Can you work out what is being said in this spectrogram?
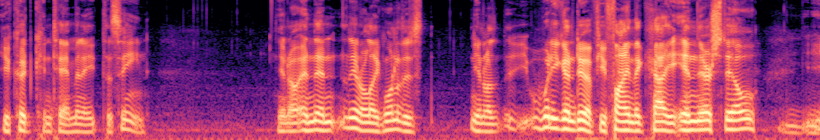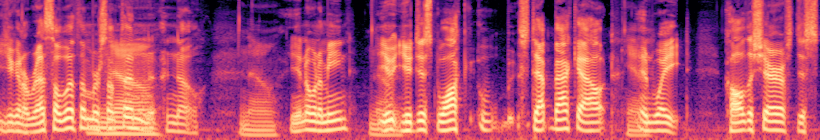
you could contaminate the scene. You know, and then you know, like one of those, you know, what are you going to do if you find the guy in there still? You're going to wrestle with him or something? No. No. You know what I mean? No. You you just walk, step back out Yeah. and wait. Call the sheriffs. Just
